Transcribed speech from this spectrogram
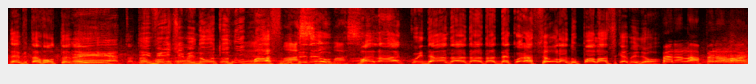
deve estar voltando aí É, tá- tá em 20 voltando. minutos, no máximo, máximo, entendeu? máximo. Vai lá cuidar da, da- da decoração lá do palácio que é melhor. Pera lá, pera lá.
